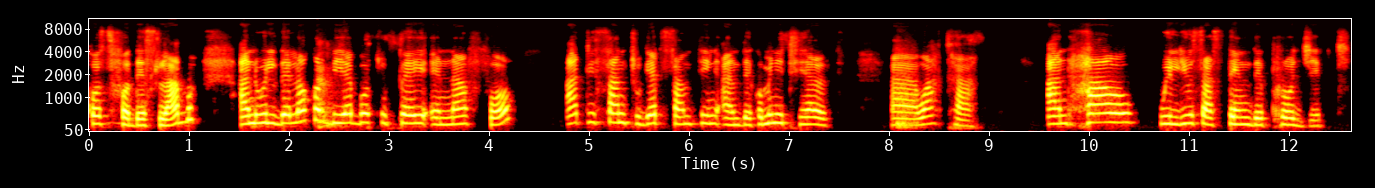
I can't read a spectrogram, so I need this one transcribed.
cost for the slab. And will the local be able to pay enough for artisan to get something and the community health uh, worker? And how will you sustain the project?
